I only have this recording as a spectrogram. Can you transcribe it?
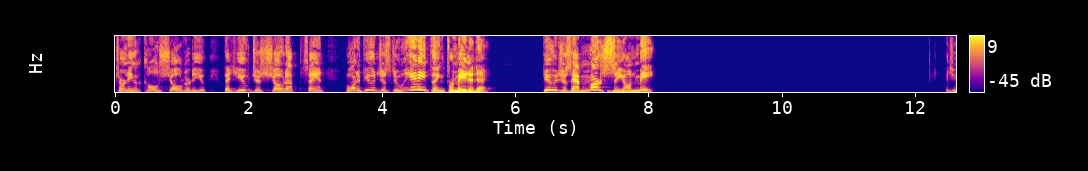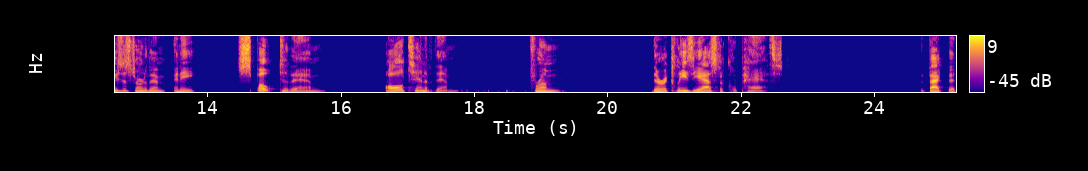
turning a cold shoulder to you that you've just showed up saying, Lord, if you can just do anything for me today, if you can just have mercy on me. And Jesus turned to them and he spoke to them, all 10 of them, from their ecclesiastical past. The fact that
